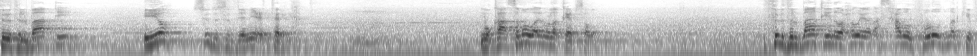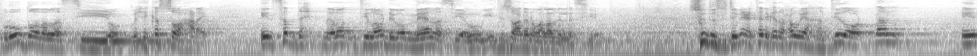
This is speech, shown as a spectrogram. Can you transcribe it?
uluثulbaaqi iyo sudus jamiic tarika muqaasamo waa inuu la qaybsado uluثulbaaqina waxa weya asxaabu اlfuruud markii furuuddooda la siiyo wixii ka soo hadhay in saddex meelood intii loo dhigo meel la siiyo awogii intii so hadhana waa lala la siiyo. Sudus jamiic tarikana waxa weya hantida oo dhan in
